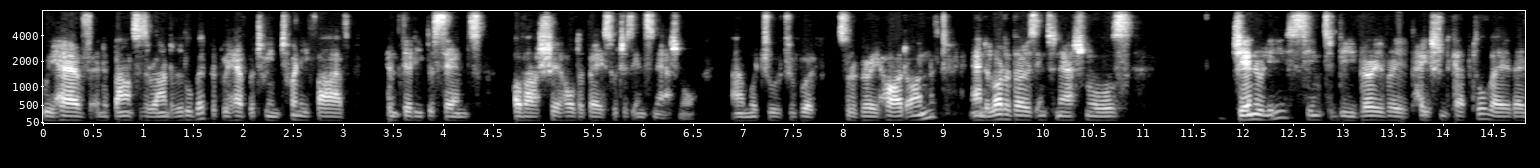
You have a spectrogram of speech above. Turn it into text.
we have, and it bounces around a little bit, but we have between 25 and 30 percent of our shareholder base, which is international, um, which, we've worked sort of very hard on, and a lot of those internationals generally seem to be very, very patient capital. They, they,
